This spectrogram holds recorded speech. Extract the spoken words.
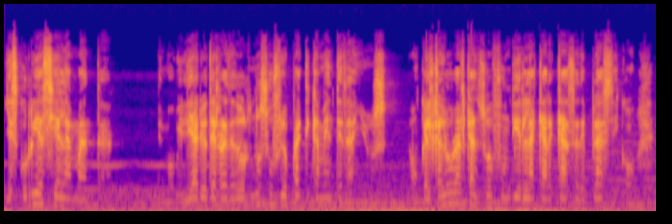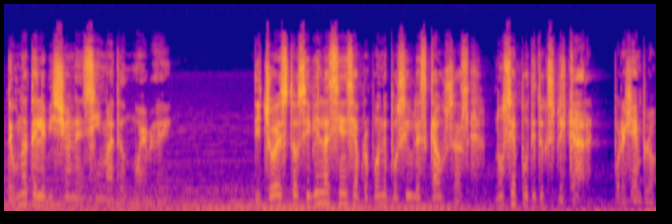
y escurría hacia la manta. El mobiliario de alrededor no sufrió prácticamente daños, aunque el calor alcanzó a fundir la carcasa de plástico de una televisión encima de un mueble. Dicho esto, si bien la ciencia propone posibles causas, no se ha podido explicar, por ejemplo,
